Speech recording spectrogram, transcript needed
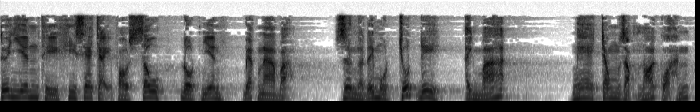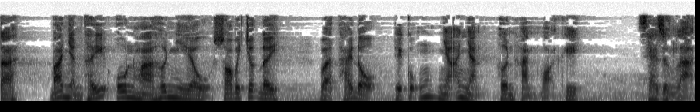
Tuy nhiên thì khi xe chạy vào sâu, đột nhiên Berna bảo, dừng ở đây một chút đi, anh bá. Nghe trong giọng nói của hắn ta, bá nhận thấy ôn hòa hơn nhiều so với trước đây, và thái độ thì cũng nhã nhặn hơn hẳn mọi khi. Xe dừng lại,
